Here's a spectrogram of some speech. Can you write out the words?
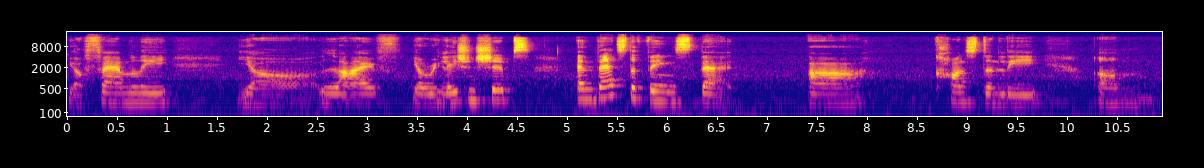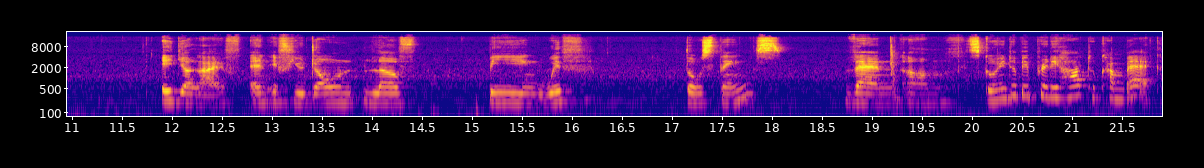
your family, your life, your relationships, and that's the things that are constantly um, in your life and if you don't love being with those things then um, it's going to be pretty hard to come back.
